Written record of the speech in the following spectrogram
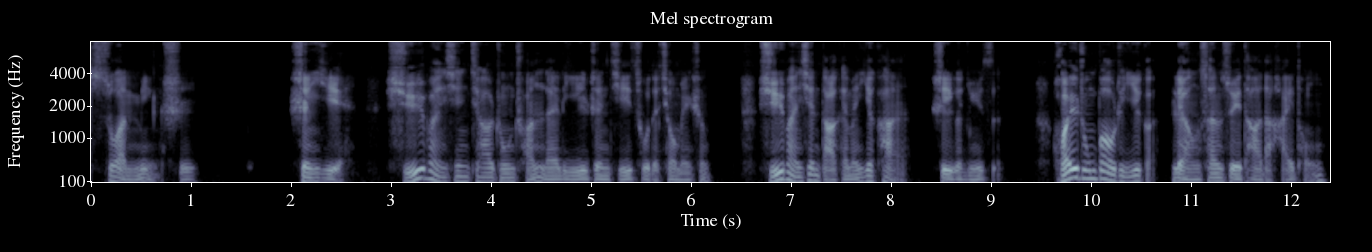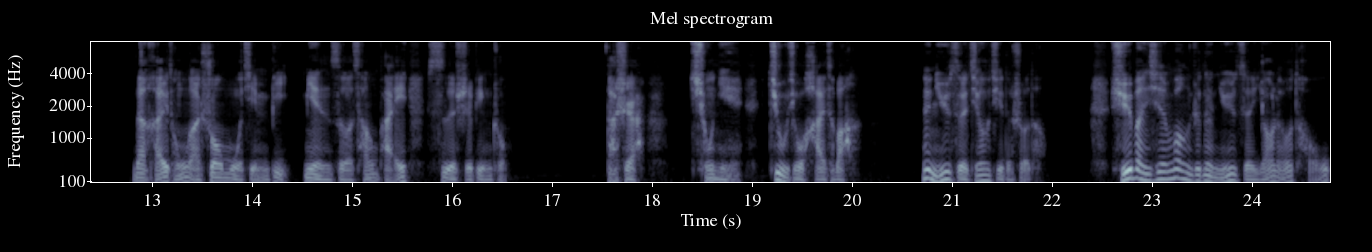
算命师。深夜，徐半仙家中传来了一阵急促的敲门声。徐半仙打开门一看，是一个女子，怀中抱着一个两三岁大的孩童。那孩童啊，双目紧闭，面色苍白，似是病重。大师，求你救救孩子吧！那女子焦急的说道。徐半仙望着那女子，摇摇头：“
